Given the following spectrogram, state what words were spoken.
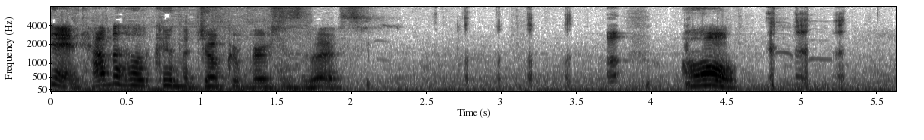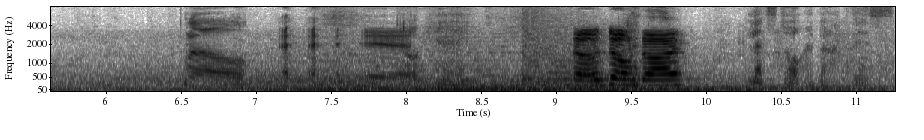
Dan, how the hell can the Joker versus this? Uh, oh, Oh, Yeah. okay. no, don't die. Let's talk about this.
